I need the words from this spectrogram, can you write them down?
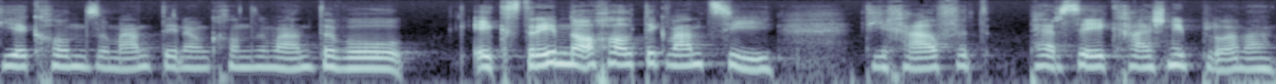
Die Konsumentinnen und Konsumenten, die extrem nachhaltig sein wollen, die kaufen per se keine Schnittblumen.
